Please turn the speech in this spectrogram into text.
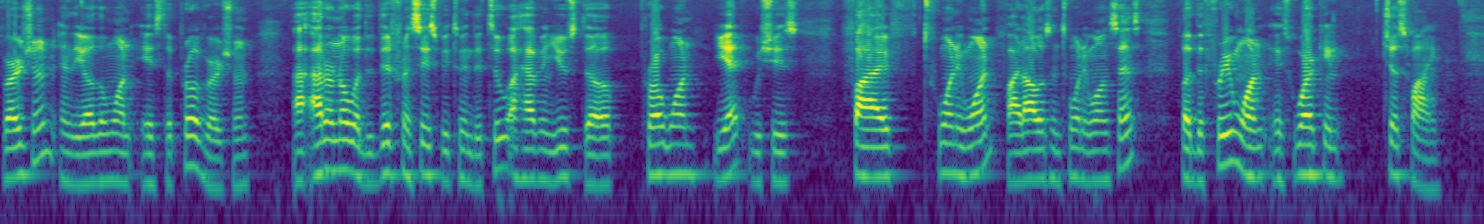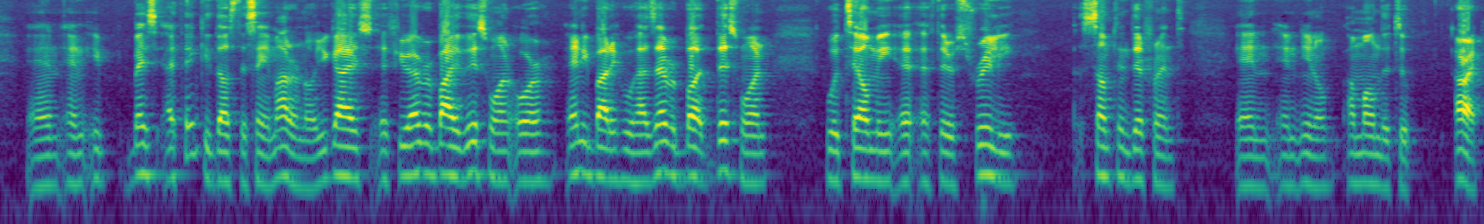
version and the other one is the pro version. I, I don't know what the difference is between the two. I haven't used the pro one yet which is 521 five dollars and 21 cents but the free one is working just fine. And and it basically I think it does the same. I don't know. You guys if you ever buy this one or anybody who has ever bought this one would tell me if there's really something different and and you know among the two. All right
